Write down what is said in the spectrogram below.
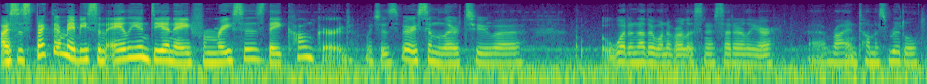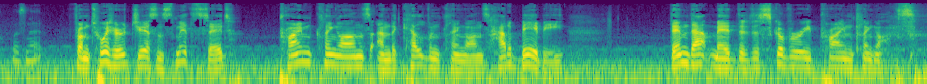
I suspect there may be some alien DNA from races they conquered, which is very similar to uh, what another one of our listeners said earlier. Uh, Ryan Thomas Riddle, wasn't it? From Twitter, Jason Smith said, Prime Klingons and the Kelvin Klingons had a baby, then that made the Discovery Prime Klingons.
